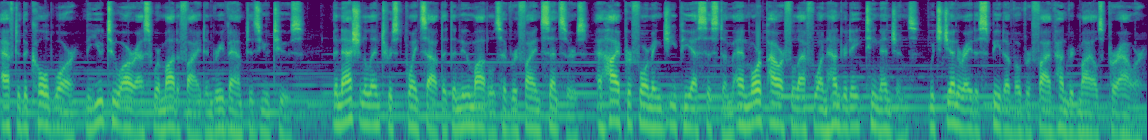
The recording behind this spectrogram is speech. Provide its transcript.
After the Cold War, the U-2RS were modified and revamped as U-2s. The national interest points out that the new models have refined sensors, a high-performing GPS system and more powerful F-118 engines, which generate a speed of over 500 miles per hour.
